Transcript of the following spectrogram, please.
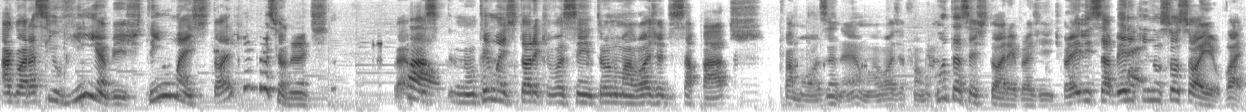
Agora, a Silvinha, bicho, tem uma história que é impressionante. Qual? Não tem uma história que você entrou numa loja de sapatos famosa, né? Uma loja famosa. Conta essa história aí pra gente, pra eles saberem que não sou só eu, vai.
